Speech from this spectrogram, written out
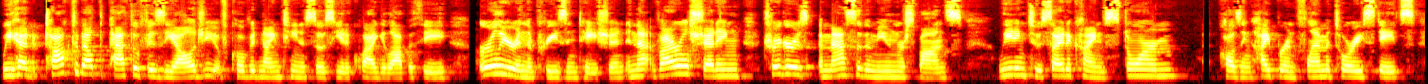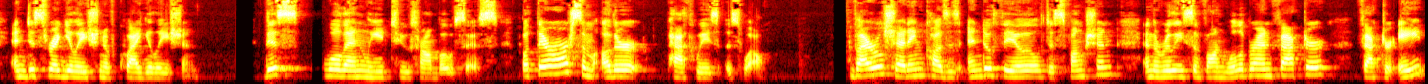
We had talked about the pathophysiology of COVID 19 associated coagulopathy earlier in the presentation, and that viral shedding triggers a massive immune response, leading to cytokine storm, causing hyperinflammatory states and dysregulation of coagulation. This will then lead to thrombosis. But there are some other pathways as well. Viral shedding causes endothelial dysfunction and the release of von Willebrand factor, factor 8,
